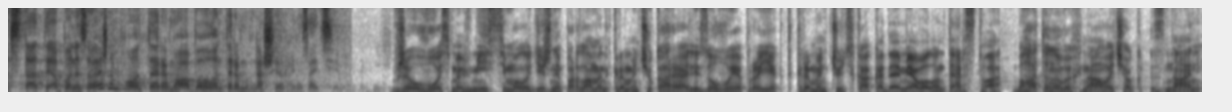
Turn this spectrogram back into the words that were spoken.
стати або незалежними волонтерами, або волонтерами в нашій організації. Вже у восьме в місті молодіжний парламент Кременчука реалізовує проєкт Кременчуцька академія волонтерства. Багато нових навичок, знань,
